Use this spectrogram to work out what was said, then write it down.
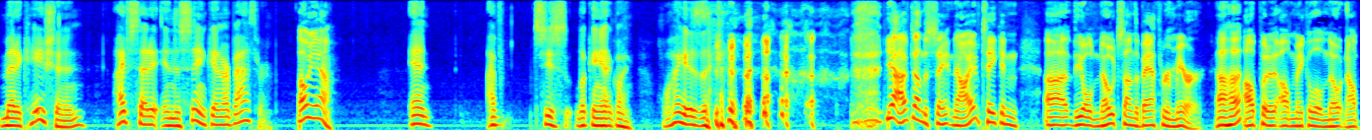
medication, I've set it in the sink in our bathroom. Oh yeah. And I've, she's looking at it going, why is that? Yeah, I've done the same. Now I have taken uh, the old notes on the bathroom mirror. Uh huh. I'll put it. I'll make a little note and I'll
